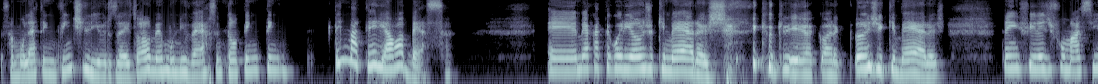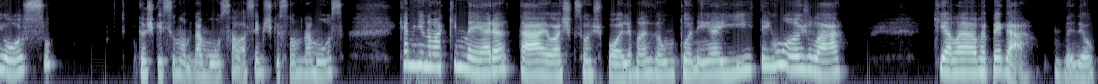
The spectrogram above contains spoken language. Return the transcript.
Essa mulher tem 20 livros aí, todo o mesmo universo, então tem, tem, tem material à beça. É, minha categoria Anjo Quimeras, que eu criei agora, Anjo Quimeras, tem Filha de Fumaça e Osso, que eu esqueci o nome da moça lá, sempre esqueço o nome da moça. Que a menina é uma quimera, tá? Eu acho que são spoiler, mas eu não tô nem aí. E tem um anjo lá que ela vai pegar, entendeu?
